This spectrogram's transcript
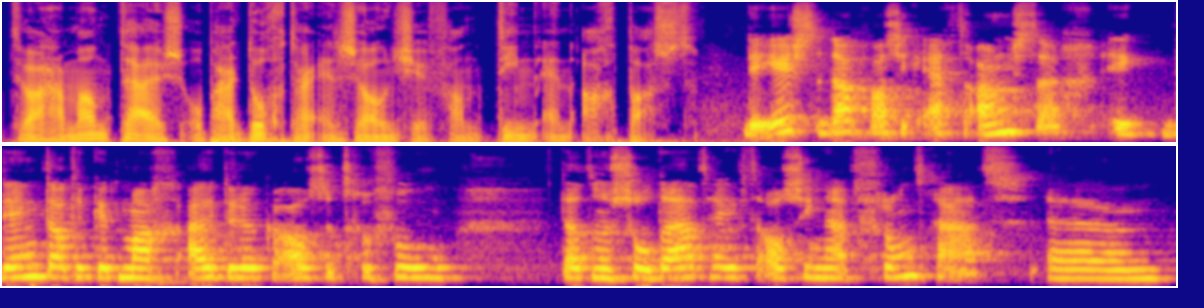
terwijl haar man thuis op haar dochter en zoontje van 10 en 8 past. De eerste dag was ik echt angstig. Ik denk dat ik het mag uitdrukken als het gevoel dat een soldaat heeft als hij naar het front gaat. Um,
